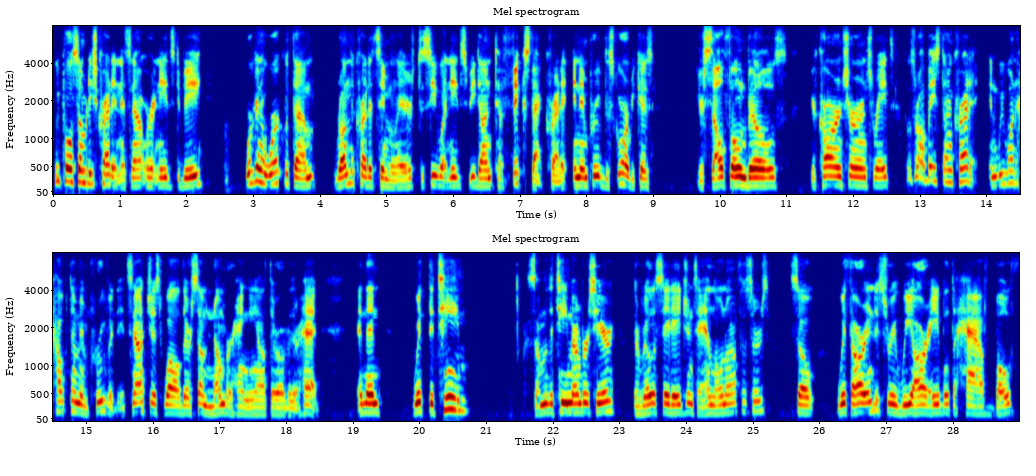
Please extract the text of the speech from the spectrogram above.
we pull somebody's credit and it's not where it needs to be. We're going to work with them, run the credit simulators to see what needs to be done to fix that credit and improve the score because your cell phone bills, your car insurance rates, those are all based on credit. And we want to help them improve it. It's not just, well, there's some number hanging out there over their head. And then with the team, some of the team members here, they're real estate agents and loan officers. So with our industry, we are able to have both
